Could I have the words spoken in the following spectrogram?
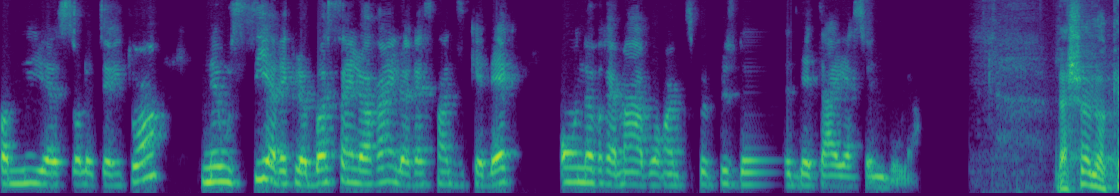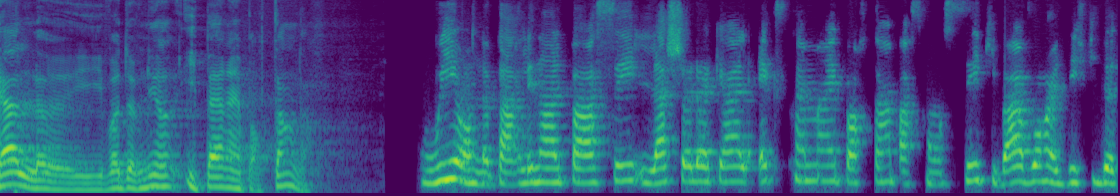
promener sur le territoire, mais aussi avec le Bas-Saint-Laurent et le restant du Québec, on a vraiment à avoir un petit peu plus de détails à ce niveau-là. L'achat local, il va devenir hyper important. Oui, on a parlé dans le passé. L'achat local, extrêmement important parce qu'on sait qu'il va y avoir un défi de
